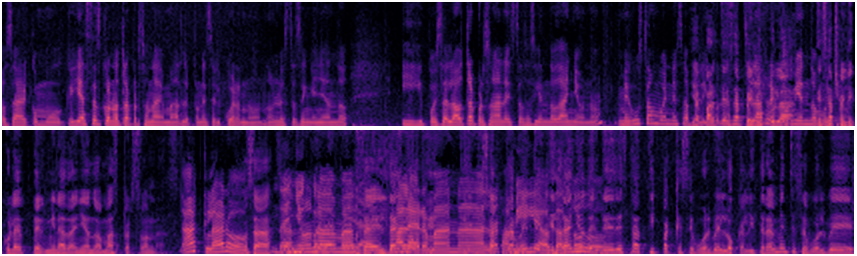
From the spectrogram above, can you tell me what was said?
o sea, como que ya estás con otra persona además, le pones el cuerno, ¿no? Lo estás engañando y pues a la otra persona le estás haciendo daño, ¿no? Me gusta muy esa Y película. aparte esa Se las película, recomiendo esa mucho. película termina dañando a más personas. Ah, claro. O sea, Daño no nada más O sea, el daño, a la eh, hermana, a la exactamente, familia, o el sea, daño de, todos. de esta tipa que se vuelve loca, literalmente se vuelve,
